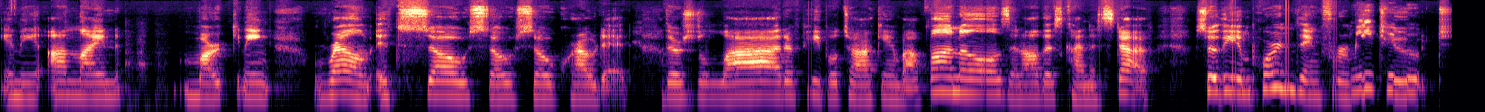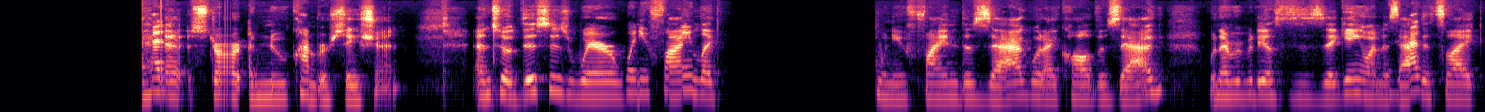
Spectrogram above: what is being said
in the online marketing realm, it's so, so, so crowded. There's a lot of people talking about funnels and all this kind of stuff. So the important thing for me to, had to start a new conversation. And so this is where when you find like when you find the zag, what I call the zag, when everybody else is zigging on a zag, it's like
